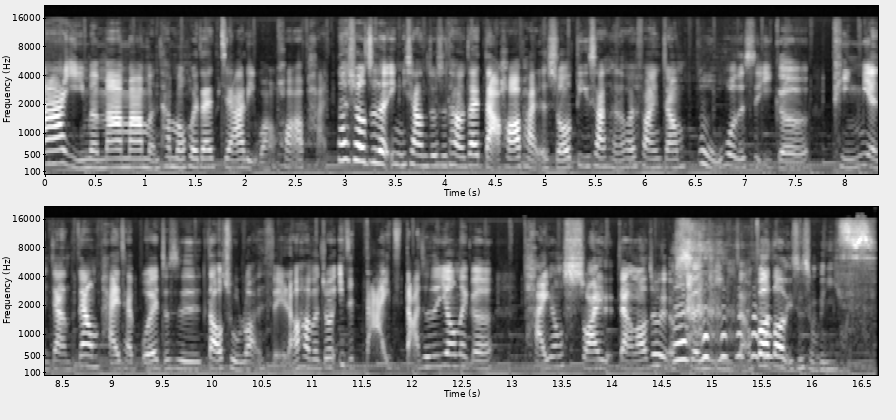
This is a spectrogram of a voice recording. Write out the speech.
阿姨们、妈妈们，他们会在家里玩花牌。那秀智的印象就是他们在打花牌的时候，地上可能会放一张布或者是一个平面这样子，这样牌才不会就是到处乱飞。然后他们就一直打，一直打，就是用那个牌用摔的这样，然后就会有声音这样，不知道到底是什么意思。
